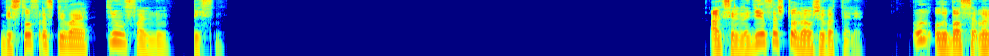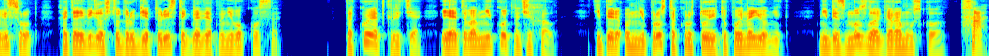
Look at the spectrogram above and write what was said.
без слов распевая триумфальную песню. Аксель надеялся, что она уже в отеле. Он улыбался во весь рот, хотя и видел, что другие туристы глядят на него косо. Такое открытие, и это вам не кот начихал. Теперь он не просто крутой и тупой наемник, не безмозглая гора мускула. Ха!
